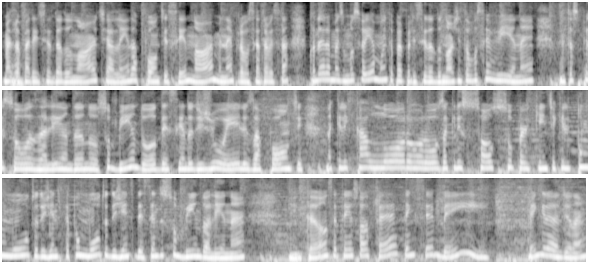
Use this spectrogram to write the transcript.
Mas a Aparecida do Norte, além da ponte ser enorme, né, para você atravessar. Quando eu era mais moça, eu ia muito para Aparecida do Norte, então você via, né, muitas pessoas ali andando, subindo ou descendo de joelhos a ponte, naquele calor horroroso, aquele sol super quente, aquele tumulto de gente, porque é tumulto de gente descendo e subindo ali, né? Então, você tem a sua fé, tem que ser bem, bem grande, né?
